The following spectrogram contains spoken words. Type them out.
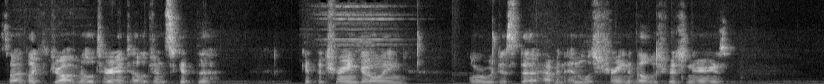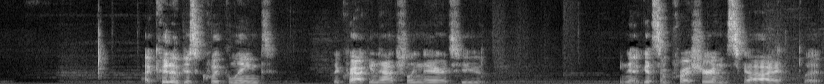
So I'd like to draw military intelligence, get the get the train going, or we just uh, have an endless train of Elvish Visionaries. I could have just quick linked the Kraken Hatchling there to you know, get some pressure in the sky, but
